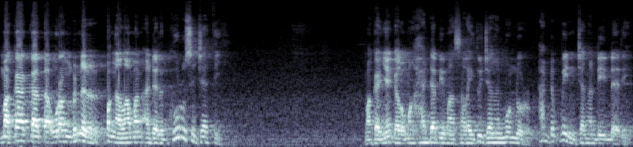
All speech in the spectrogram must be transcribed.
Maka kata orang benar, pengalaman adalah guru sejati. Makanya kalau menghadapi masalah itu jangan mundur, hadepin, jangan dihindari.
